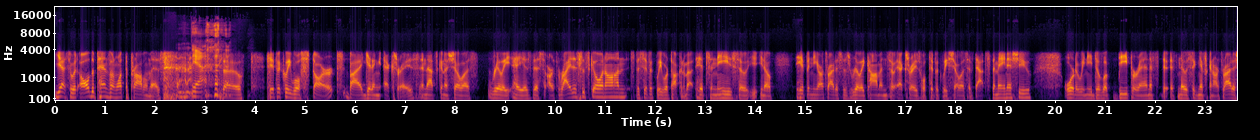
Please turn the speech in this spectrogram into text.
Yeah, so it all depends on what the problem is. Mm-hmm. yeah. so typically we'll start by getting x rays, and that's going to show us really, hey, is this arthritis that's going on? Specifically, we're talking about hips and knees. So, you know, hip and knee arthritis is really common. So, x rays will typically show us if that's the main issue. Or do we need to look deeper in? If, if no significant arthritis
